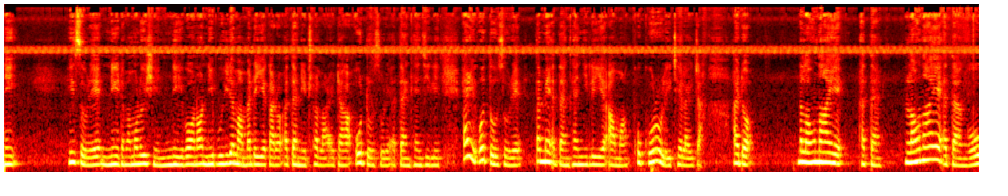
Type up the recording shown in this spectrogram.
နေ ဟိဆိုတဲ့နေဒါမှမဟုတ်လို့ရှိရင်နေပေါ့နော်နေပူကြီးထဲမှာမတ်တရက်ကတော့အတန်နေထွက်လာတယ်ဒါကအိုတိုဆိုတဲ့အတန်ခန်းကြီးလေးအဲ့ဒီအိုတိုဆိုတဲ့တမဲ့အတန်ခန်းကြီးလေးရဲ့အောက်မှာခိုခိုးရိုလေးထည့်လိုက်တာအဲ့တော့နှလုံးသားရဲ့အတန်နှလုံးသားရဲ့အတန်ကို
